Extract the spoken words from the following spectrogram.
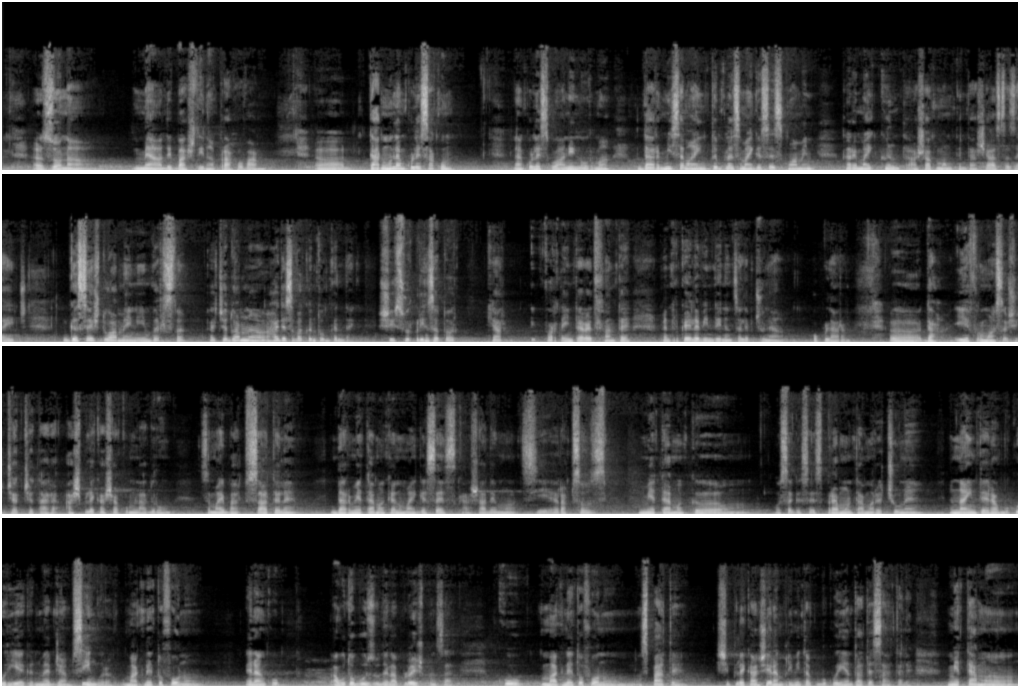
zona mea de baștină, Prahova, uh, dar nu le-am cules acum. Le-am cules cu ani în urmă, dar mi se mai întâmplă să mai găsesc oameni care mai cântă, așa cum am cântat și astăzi aici. Găsești oameni în vârstă care zice, Doamnă, haide să vă cânt un cântec și surprinzător, chiar foarte interesante, pentru că ele vin din înțelepciunea populară. Uh, da, e frumoasă și cercetarea. Aș pleca și acum la drum să mai bat satele, dar mi-e teamă că nu mai găsesc așa de mulți rapsozi. Mi-e teamă că o să găsesc prea multă amărăciune. Înainte era bucurie când mergeam singură, cu magnetofonul. Eram cu autobuzul de la Ploiești până sat, cu magnetofonul în spate și plecam și eram primită cu bucurie în toate satele. Mi-e teamă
